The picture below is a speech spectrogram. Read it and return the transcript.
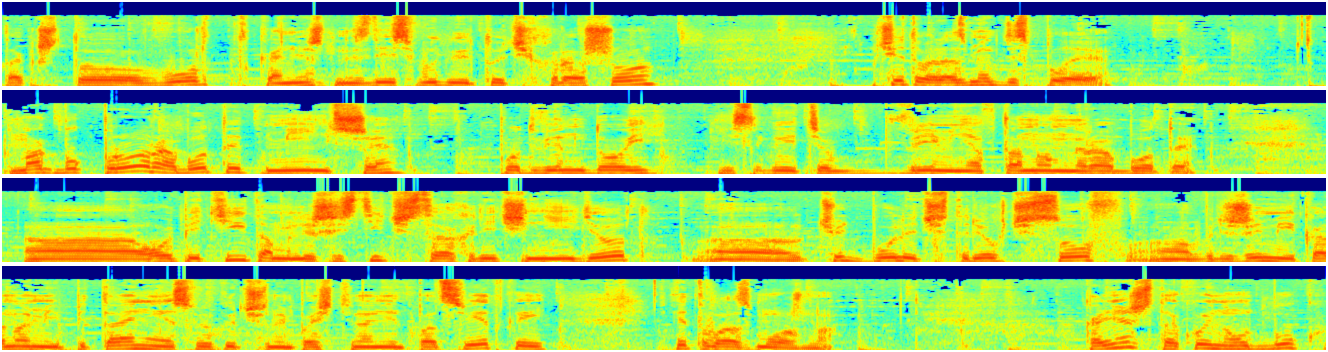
Так что Word, конечно, здесь выглядит очень хорошо, учитывая размер дисплея. MacBook Pro работает меньше под виндой если говорить о времени автономной работы. А, о 5 там, или 6 часах речи не идет. А, чуть более 4 часов а, в режиме экономии питания с выключенной почти на нет подсветкой это возможно. Конечно, такой ноутбук,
